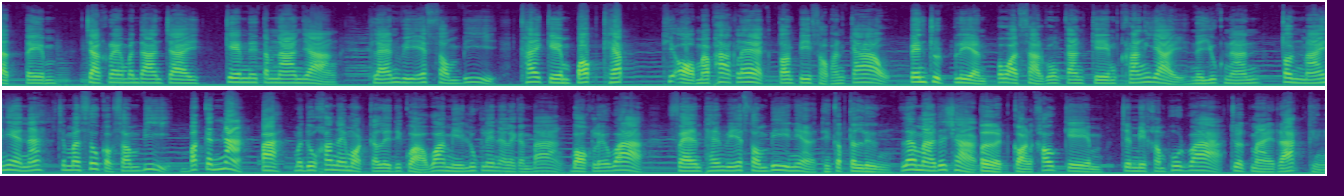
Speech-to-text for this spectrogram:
จัดเต็ม จากแรงบันดาลใจเกมในตำนานอย่าง Plant vs Zombie ค่ายเกม Pop Cap ที่ออกมาภาคแรกตอนปี 2009 เป็นจุดเปลี่ยนประวัติศาสตร์วงการเกมครั้งใหญ่ในยุคนั้น ต้นไม้เนี่ยนะ จะมาสู้กับซอมบี้ บักกันนะปะ มาดูข้างในมอดกันเลยดีกว่าว่ามีลูกเล่นอะไรกันบ้าง บอกเลยว่า แฟนแพนเวีซอมบี้เนี่ยถึงกับตะลึงเริ่มมาด้วยฉากเปิดก่อนเข้าเกม จะมีคำพูดว่าจดหมายรักถึง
